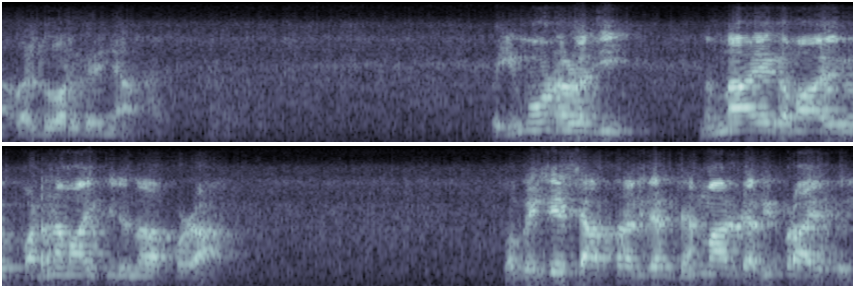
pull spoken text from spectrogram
ആ വേൾഡ് വാർ കഴിഞ്ഞ? ഇമ്മ്യൂണോളജി നിർണായകമായൊരു പഠനമായി തീരുന്നത് അപ്പോഴാണ് അപ്പൊ വലിയ ശാസ്ത്ര വിദഗ്ധന്മാരുടെ അഭിപ്രായത്തിൽ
